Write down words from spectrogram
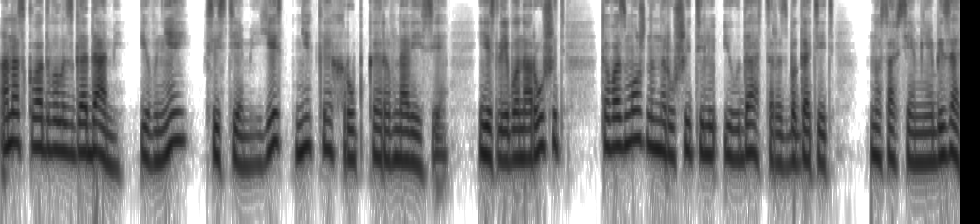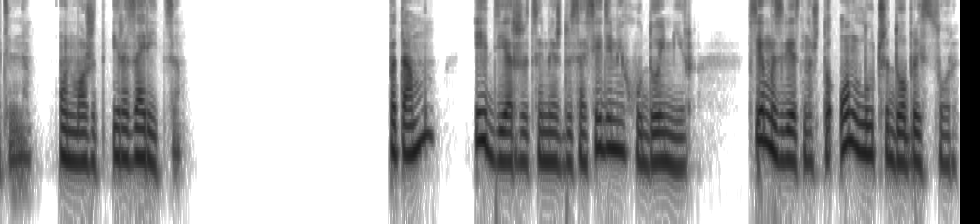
Она складывалась годами, и в ней, в системе, есть некое хрупкое равновесие. Если его нарушить, то, возможно, нарушителю и удастся разбогатеть, но совсем не обязательно. Он может и разориться. Потому и держится между соседями худой мир. Всем известно, что он лучше доброй ссоры.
